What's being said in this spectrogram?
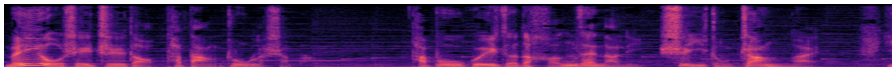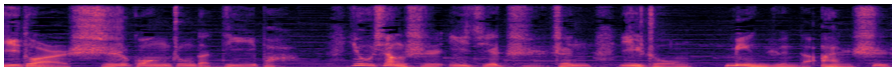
没有谁知道它挡住了什么。它不规则地横在那里，是一种障碍，一段时光中的堤坝，又像是一节指针，一种命运的暗示。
